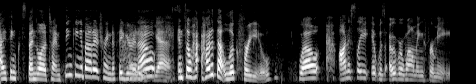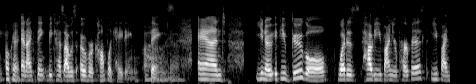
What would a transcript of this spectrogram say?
I think, spend a lot of time thinking about it, trying to figure it out. Yes. And so, how, how did that look for you? Well, honestly, it was overwhelming for me. Okay. And I think because I was overcomplicating Ah, things. yeah. And you know, if you Google what is how do you find your purpose, you find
